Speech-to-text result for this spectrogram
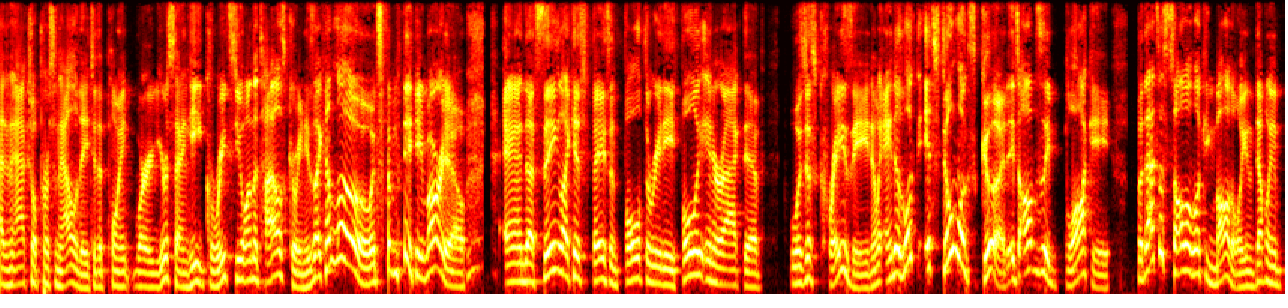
had an actual personality to the point where you're saying he greets you on the tile screen. He's like, "Hello, it's me, Mario," and uh, seeing like his face in full 3D, fully interactive, was just crazy. You know, and it looked, it still looks good. It's obviously blocky, but that's a solid looking model. You know, definitely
